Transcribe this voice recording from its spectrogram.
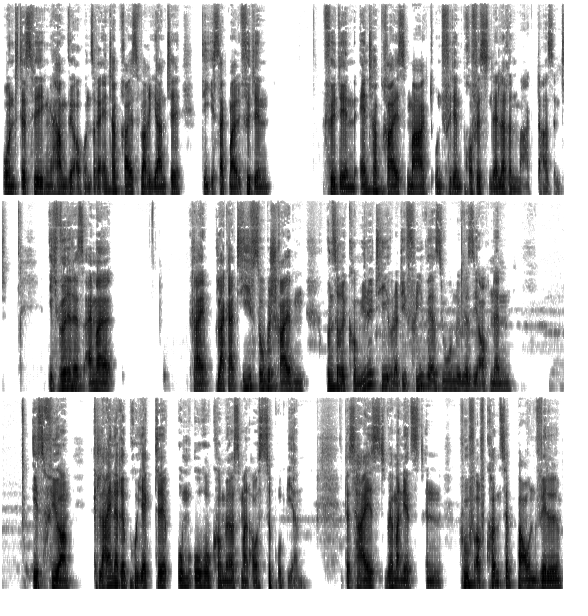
Und deswegen haben wir auch unsere Enterprise-Variante, die, ich sag mal, für den, für den Enterprise-Markt und für den professionelleren Markt da sind. Ich würde das einmal rein plakativ so beschreiben. Unsere Community oder die Free-Version, wie wir sie auch nennen, ist für kleinere Projekte, um Oro-Commerce mal auszuprobieren. Das heißt, wenn man jetzt ein Proof of Concept bauen will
